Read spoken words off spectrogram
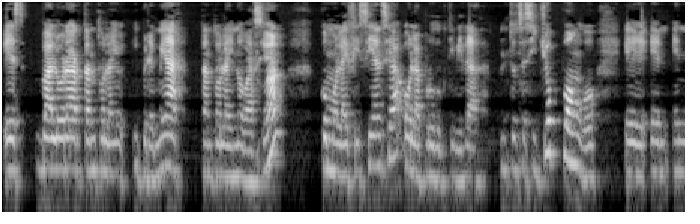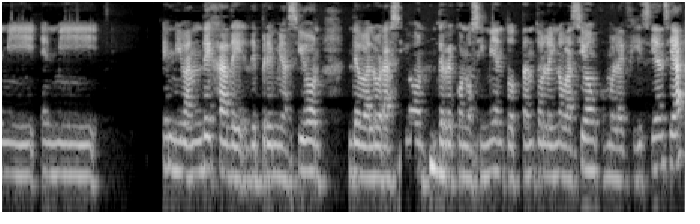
Es valorar tanto la, y premiar tanto la innovación como la eficiencia o la productividad. Entonces, si yo pongo eh, en, mi, en, mi, en mi bandeja de, premiación, de valoración, de reconocimiento, tanto la innovación como la eficiencia,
